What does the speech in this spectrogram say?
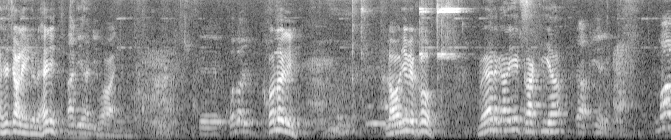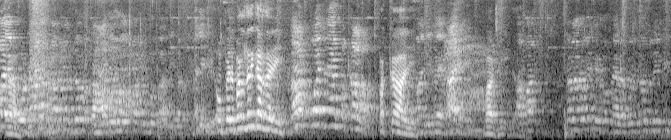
ਅੱਛਾ 40 ਕਿਲੋ ਹੈ ਜੀ? ਹਾਂਜੀ ਹਾਂਜੀ। ਵਾਹ ਜੀ। ਤੇ ਖੋਲੋ ਜੀ। ਖੋਲੋ ਜੀ। ਲਓ ਜੀ ਵੇਖੋ। ਵੈੜ ਕਰੀ ਟਰੱਕੀ ਆ। ਰਾਖੀ ਹੈ ਜੀ। ਜਿਹਾ ਕੋਟਾ ਦਾ ਕੰਮ ਜੋ ਖਾ ਦਿਓ ਆਪਾਂ ਨੂੰ ਗਾਦੀ ਹਾਂਜੀ ਉਹ ਪਿਲ ਪਿਲ ਤਾਂ ਨਹੀਂ ਕਰਦਾ ਜੀ? ਆ ਕੋਈ ਨਹੀਂ ਪੱਕਾ ਪੱਕਾ ਜੀ। ਹੈ ਹਾਏ। ਬਾ ਠੀਕ ਆ। ਆਪਾਂ ਚਲੋ ਕਰੀ ਦੇਖੋ ਮੇਰਾ ਕੋਈ ਨਾ ਸੁਣੀ ਵੀ।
